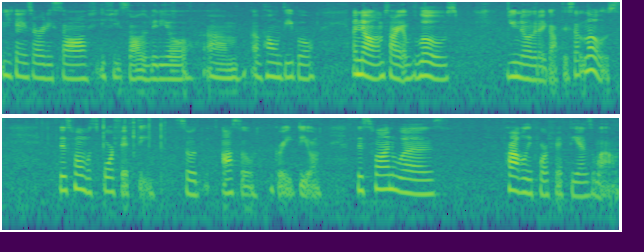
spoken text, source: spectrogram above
you guys already saw, if you saw the video um, of Home Depot, uh, no, I'm sorry, of Lowe's you know that I got this at Lowe's. This one was 450 so also a great deal. This one was probably 450 as well.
